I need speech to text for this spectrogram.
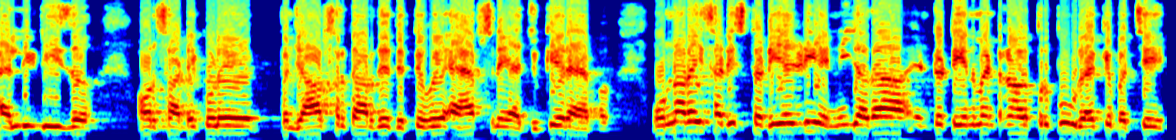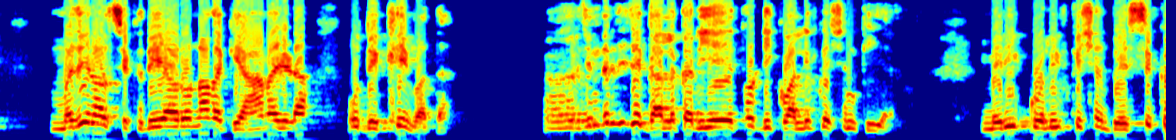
ਐਲਈਡੀਜ਼ ਔਰ ਸਾਡੇ ਕੋਲੇ ਪੰਜਾਬ ਸਰਕਾਰ ਦੇ ਦਿੱਤੇ ਹੋਏ ਐਪਸ ਨੇ ਐਜੂਕੇਅਰ ਐਪ ਉਹਨਾਂ ਰਾਹੀਂ ਸਾਡੀ ਸਟੱਡੀ ਹੈ ਜਿਹੜੀ ਇੰਨੀ ਜ਼ਿਆਦਾ ਐਂਟਰਟੇਨਮੈਂਟ ਨਾਲ ਭਰਪੂਰ ਹੈ ਕਿ ਬੱਚੇ ਮਜ਼ੇ ਨਾਲ ਸਿੱਖਦੇ ਆ ਔਰ ਉਹਨਾਂ ਦਾ ਗਿਆਨ ਆ ਜਿਹੜਾ ਉਹ ਦੇਖੇ ਹੀ ਵੱਧਦਾ ਰਜਿੰਦਰ ਜੀ, ਜੇ ਗੱਲ ਕਰੀਏ, ਤੁਹਾਡੀ ਕੁਆਲੀਫਿਕੇਸ਼ਨ ਕੀ ਹੈ? ਮੇਰੀ ਕੁਆਲੀਫਿਕੇਸ਼ਨ ਬੇਸਿਕ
